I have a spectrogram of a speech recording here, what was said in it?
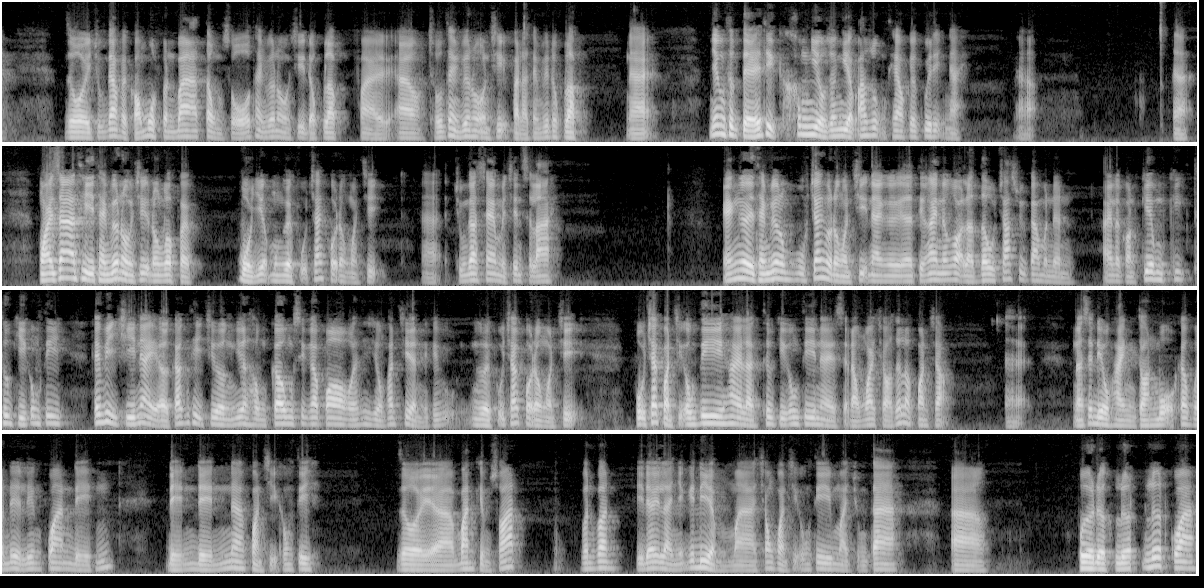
rồi chúng ta phải có 1 phần 3 tổng số thành viên hội đồng trị độc lập phải à, số thành viên hội đồng trị phải là thành viên độc lập Đấy. nhưng thực tế thì không nhiều doanh nghiệp áp dụng theo cái quy định này Đó. Đó. ngoài ra thì thành viên hội đồng trị độc lập phải bổ nhiệm một người phụ trách hội đồng quản trị Đó. chúng ta xem ở trên slide cái người thành viên phụ trách hội đồng quản trị này người à, tiếng Anh nó gọi là those charge governance hay là còn kiêm thư ký công ty. Cái vị trí này ở các thị trường như Hồng Kông, Singapore và thị trường phát triển thì cái người phụ trách hội đồng quản trị phụ trách quản trị công ty hay là thư ký công ty này sẽ đóng vai trò rất là quan trọng. Đấy. nó sẽ điều hành toàn bộ các vấn đề liên quan đến đến đến à, quản trị công ty. Rồi uh, ban kiểm soát vân vân. Thì đây là những cái điểm mà trong quản trị công ty mà chúng ta uh, vừa được lướt lướt qua.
